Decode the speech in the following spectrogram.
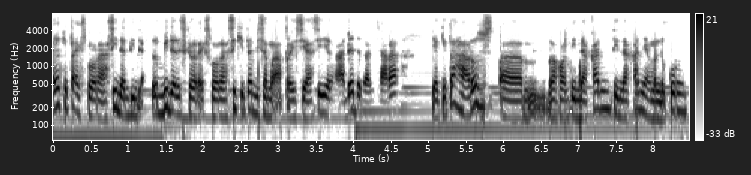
ayo kita eksplorasi dan tidak lebih dari sekedar eksplorasi kita bisa mengapresiasi yang ada dengan cara ya kita harus um, melakukan tindakan-tindakan yang mendukung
